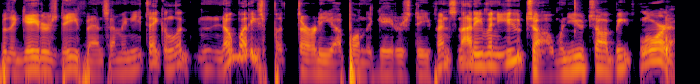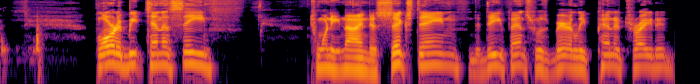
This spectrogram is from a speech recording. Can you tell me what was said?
for the Gators defense. I mean, you take a look, nobody's put 30 up on the Gators defense, not even Utah when Utah beat Florida. Florida beat Tennessee 29 to 16. The defense was barely penetrated.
